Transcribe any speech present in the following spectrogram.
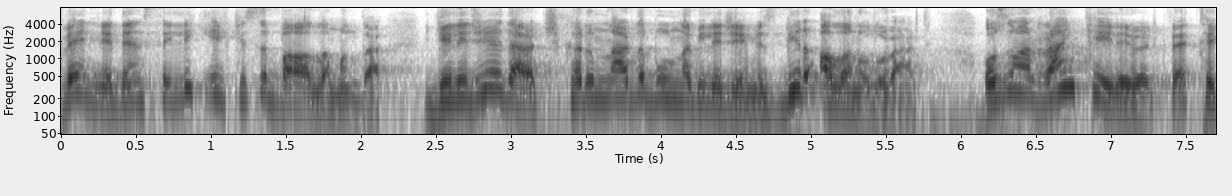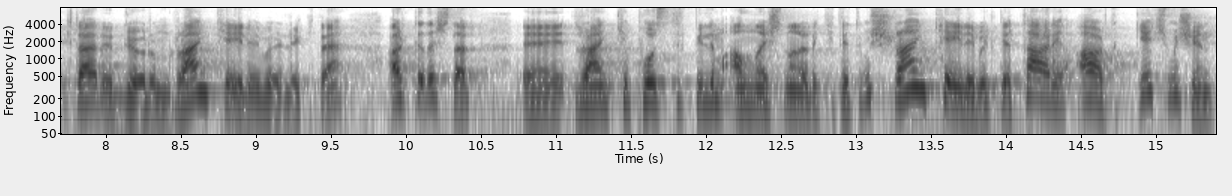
ve nedensellik ilkesi bağlamında geleceğe dair çıkarımlarda bulunabileceğimiz bir alan oluverdi. O zaman Ranke ile birlikte, tekrar ediyorum Ranke ile birlikte, arkadaşlar e, Ranke pozitif bilim anlayışından hareket etmiş. Ranke ile birlikte tarih artık geçmişin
